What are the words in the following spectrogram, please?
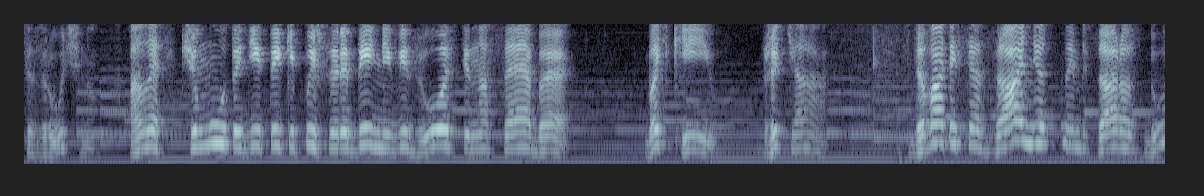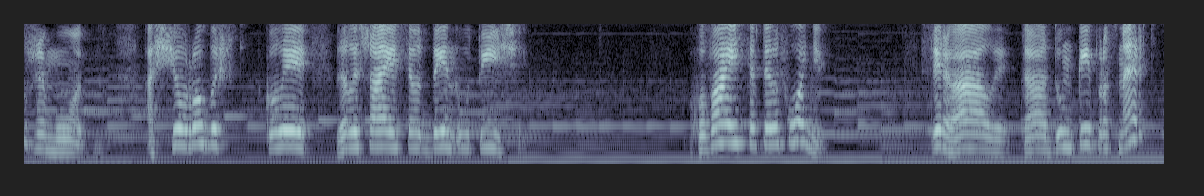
це зручно. Але чому тоді ти кипиш всередині від злості на себе, батьків, життя? Здаватися зайнятим зараз дуже модно. А що робиш, коли залишаєшся один у тиші? Ховаєшся в телефоні? Серіали та думки про смерть?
